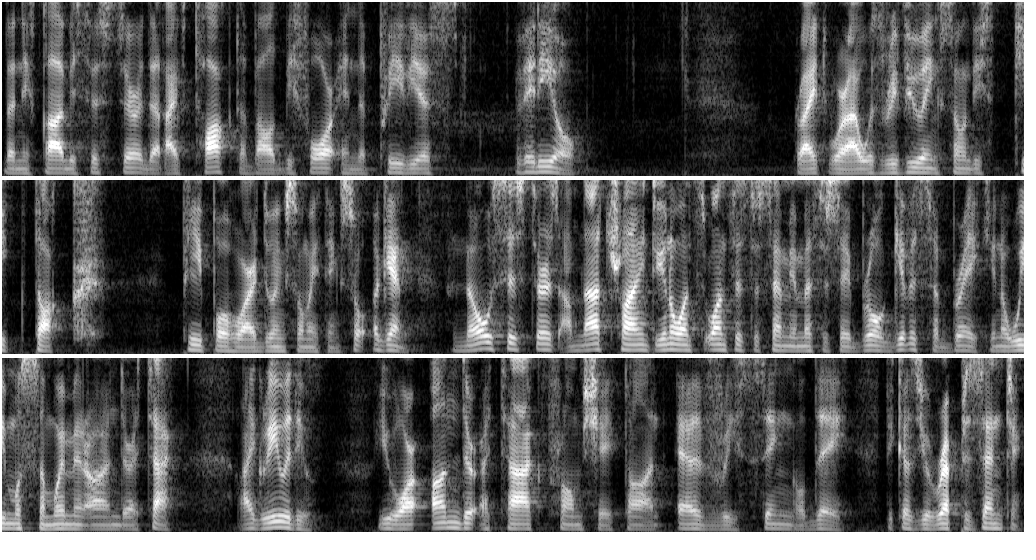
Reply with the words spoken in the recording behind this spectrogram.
the niqabi sister that I've talked about before in the previous video, right? Where I was reviewing some of these TikTok people who are doing so many things. So, again, no sisters, I'm not trying to, you know, one, one sister sent me a message say, bro, give us a break. You know, we Muslim women are under attack. I agree with you. You are under attack from shaitan every single day because you're representing.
